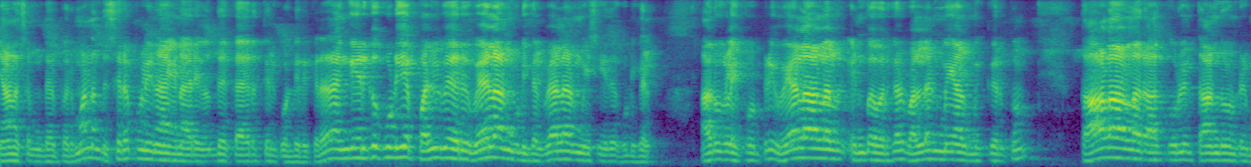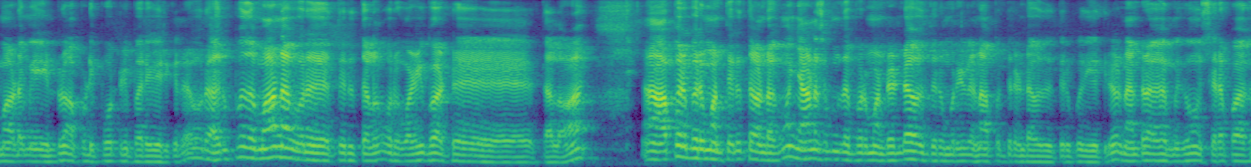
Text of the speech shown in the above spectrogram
ஞானசம்பந்தர் பெருமான் அந்த சிறப்புலி நாயனாரை வந்து கருத்தில் கொண்டிருக்கிறார். அங்கே இருக்கக்கூடிய பல்வேறு வேளாண் குடிகள் வேளாண்மை செய்த குடிகள் அவர்களை போற்றி வேளாளர் என்பவர்கள் வல்லன்மையால் மிக்கிருக்கும் தாளாளர் ஆக்கூரில் தாண்டோன்றி மாடமே என்றும் அப்படி போற்றி பரவியிருக்கிறார். ஒரு அற்புதமான ஒரு திருத்தலம் ஒரு வழிபாட்டு தலம். அப்பர் பெருமான் திருத்தாண்டகமும் ஞானசம்பந்த பெருமான் ரெண்டாவது திருமுறையில் நாற்பத்தி ரெண்டாவது திருப்பதியத்திலும் நன்றாக மிகவும் சிறப்பாக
